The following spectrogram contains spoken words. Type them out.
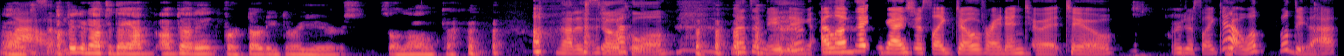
Uh, wow. Uh, I figured out today I've, I've done ink for 33 years. So a long time. that is so cool. That's amazing. I love that you guys just like dove right into it too. We're just like, yeah, we'll we'll do that.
